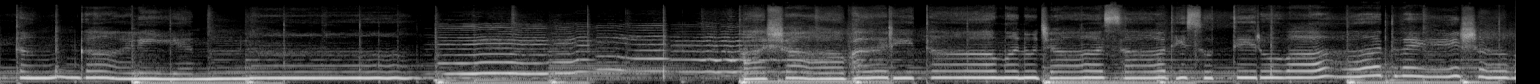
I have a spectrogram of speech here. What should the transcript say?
ತಂಗಾಳಿಯನ್ನ. ಆಶಾಭರಿತ ಮನುಜ ಸಾಧಿಸುತ್ತಿರುವ ದ್ವೇಷವ.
